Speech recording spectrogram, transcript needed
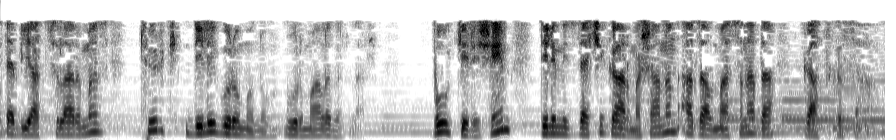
ədəbiyyatçılarımız Türk dili qurumunu qurmalıdırlar. Bu girişim dilimizdəki qarmaşanın azalmasına da qatqı sağlar.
